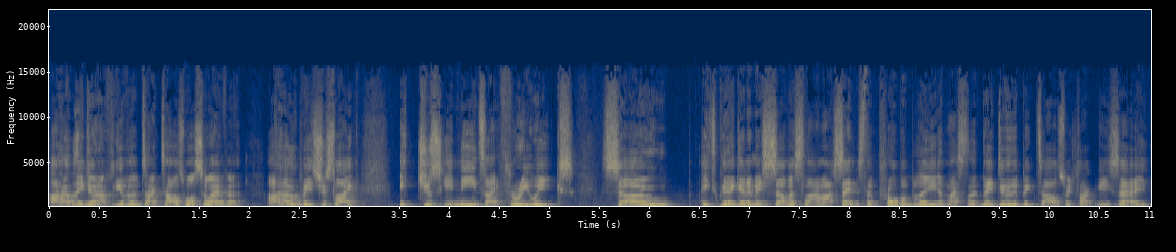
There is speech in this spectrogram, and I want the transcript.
I hope they don't have to give up the tag titles whatsoever. I hope it's just like, it just, it needs like three weeks. So it's, they're going to miss SummerSlam. I sense that probably, unless they do the big title switch, like you say,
